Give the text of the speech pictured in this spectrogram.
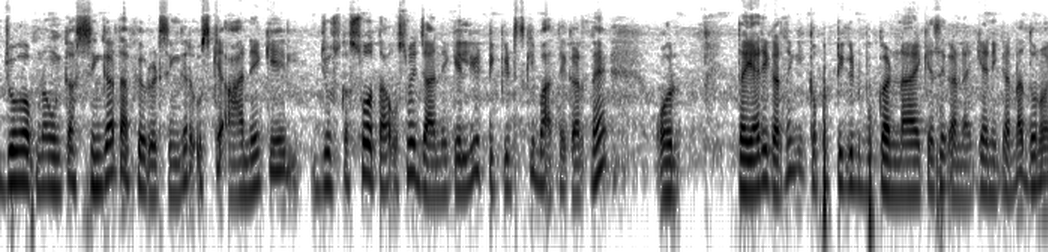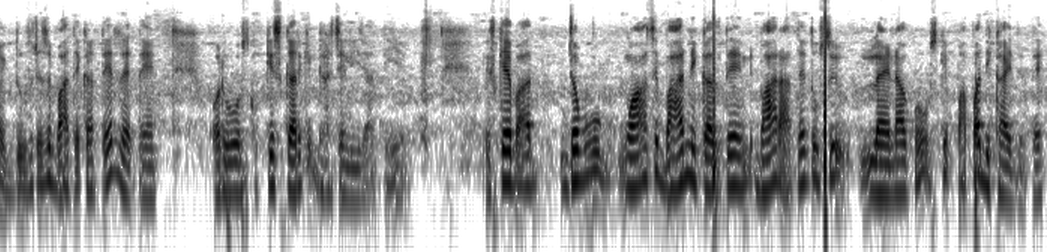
जो अपना उनका सिंगर था, फेवरेट सिंगर, उसके आने के जो उसका शो था, उसमें जाने के लिए टिकट्स की बातें करते हैं और तैयारी करते हैं कि कब टिकट बुक करना है, कैसे करना है, क्या नहीं करना, दोनों एक दूसरे से बातें करते रहते हैं और वो उसको किस करके घर चली जाती है। इसके बाद जब वो वहाँ से बाहर निकलते हैं, बाहर आते हैं तो उसे लैना को उसके पापा दिखाई देते हैं।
